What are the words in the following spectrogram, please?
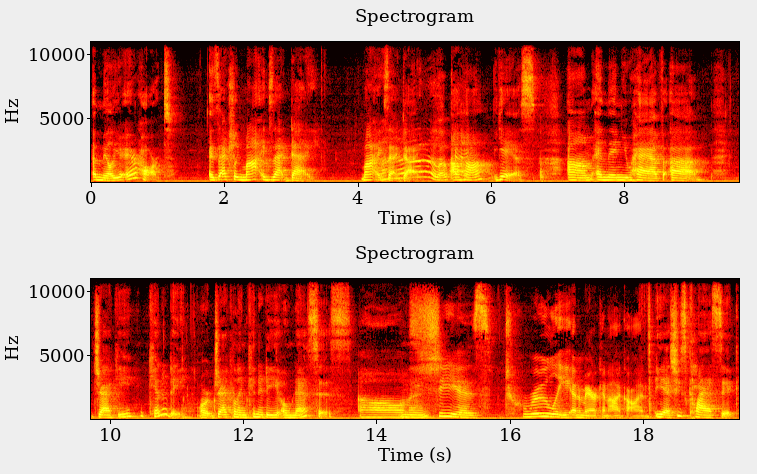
Amelia Earhart is actually my exact day. My exact oh, day. okay. Uh huh. Yes. Um, and then you have uh, Jackie Kennedy or Jacqueline Kennedy Onassis. Oh, she is truly an American icon. Yeah, she's classic.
